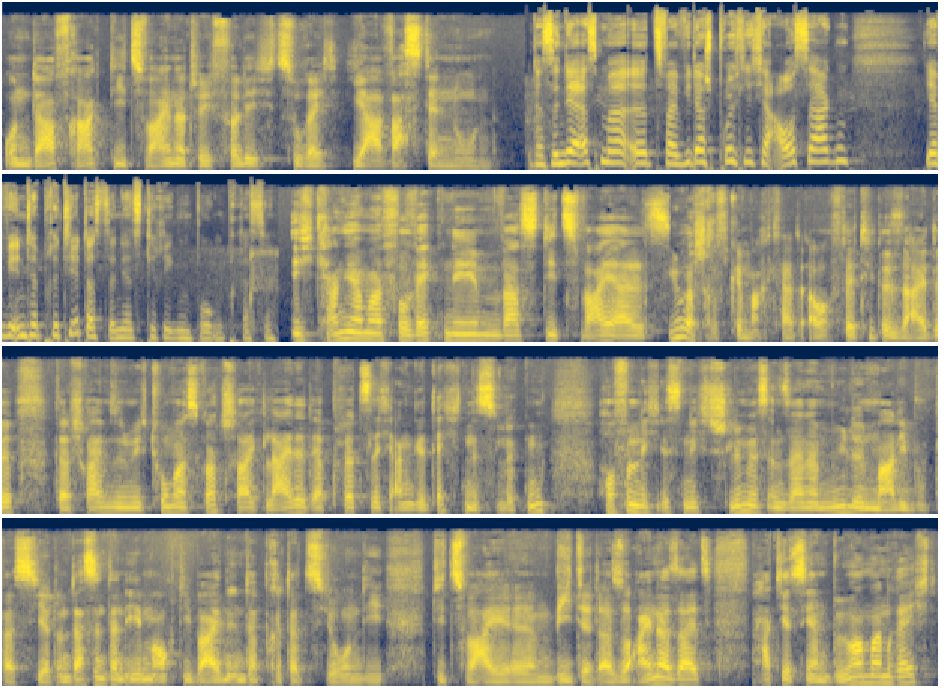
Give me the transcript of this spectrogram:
und da fragt die zwei natürlich völlig zu Recht, ja, was denn nun? Das sind ja erstmal äh, zwei widersprüchliche Aussagen. Ja, wie interpretiert das denn jetzt die Regenbogenpresse? Ich kann ja mal vorwegnehmen, was die zwei als Überschrift gemacht hat auf der Titelseite. Da schreiben sie nämlich, Thomas Gottschalk leidet er plötzlich an Gedächtnislücken. Hoffentlich ist nichts Schlimmes in seiner Mühle in Malibu passiert. Und das sind dann eben auch die beiden Interpretationen, die die zwei äh, bietet. Also einerseits hat jetzt Jan Böhmermann recht,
